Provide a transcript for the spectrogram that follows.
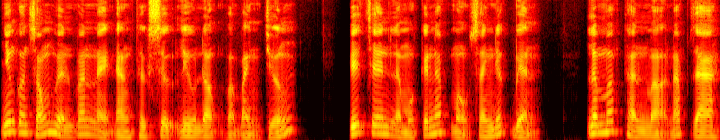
những con sóng huyền văn này đang thực sự lưu động và bành trướng. Phía trên là một cái nắp màu xanh nước biển. Lâm Bắc Thần mở nắp ra,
